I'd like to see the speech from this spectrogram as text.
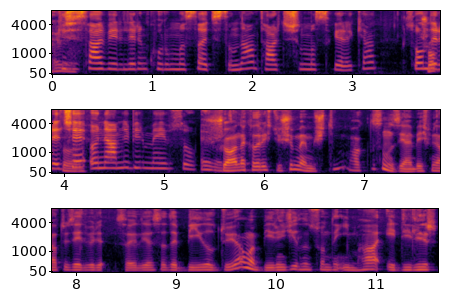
evet. kişisel verilerin korunması açısından tartışılması gereken son Çok derece doğru. önemli bir mevzu. Evet. Şu ana kadar hiç düşünmemiştim. Haklısınız yani 5651 sayılı yasada bir yıl diyor ama birinci yılın sonunda imha edilir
